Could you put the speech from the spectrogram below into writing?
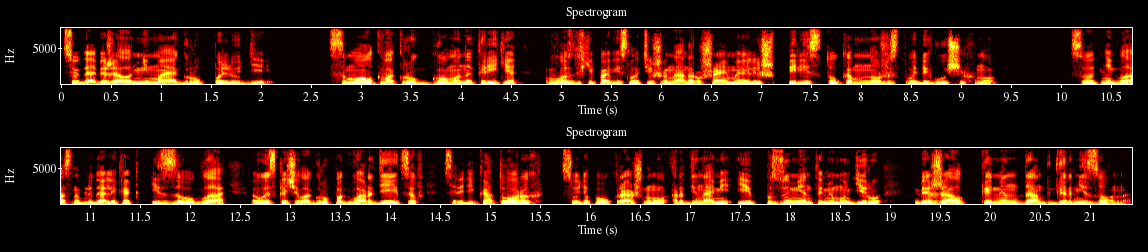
Сюда бежала немая группа людей. Смолк вокруг гомона крики, в воздухе повисла тишина, нарушаемая лишь перестуком множества бегущих ног. Сотни глаз наблюдали, как из-за угла выскочила группа гвардейцев, среди которых, судя по украшенному орденами и позументами мундиру, бежал комендант гарнизона.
